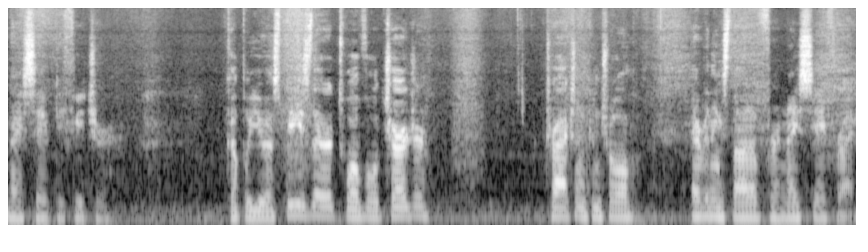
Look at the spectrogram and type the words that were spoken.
Nice safety feature. A couple USBs there, 12 volt charger, traction control. Everything's thought of for a nice safe ride.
